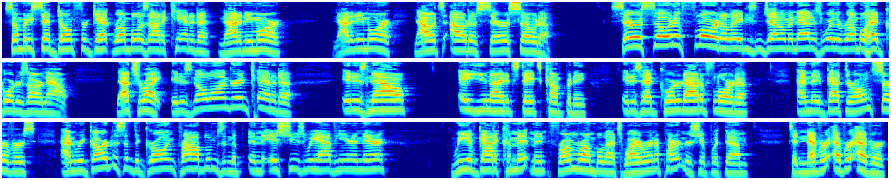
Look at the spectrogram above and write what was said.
Somebody said, don't forget, Rumble is out of Canada. Not anymore. Not anymore. Now it's out of Sarasota. Sarasota, Florida, ladies and gentlemen. That is where the Rumble headquarters are now. That's right. It is no longer in Canada. It is now a United States company it is headquartered out of Florida, and they've got their own servers. And regardless of the growing problems and the, and the issues we have here and there, we have got a commitment from Rumble. That's why we're in a partnership with them to never, ever, ever,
